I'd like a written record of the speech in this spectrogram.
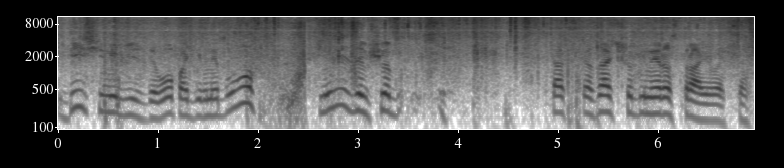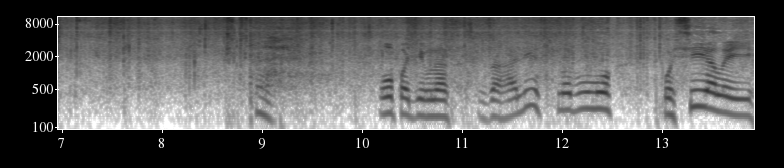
більше не їздив, опадів не було. Не їздив, щоб, так сказати, щоб і не розстраюватися. Опадів у нас взагалі не було. Посіяли і,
